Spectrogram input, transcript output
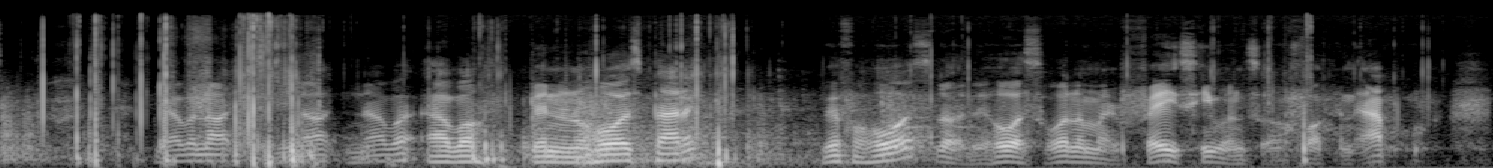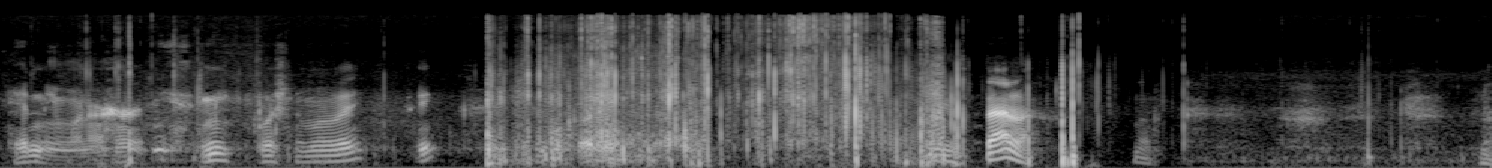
You ever not, you not, never ever been in a horse paddock with a horse? Look, the horse was in my face. He wants a fucking apple. He didn't even want to hurt me. See me pushing him away? See? Here's Bella. Look. No,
